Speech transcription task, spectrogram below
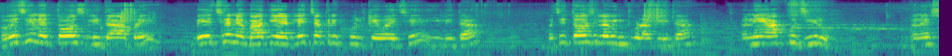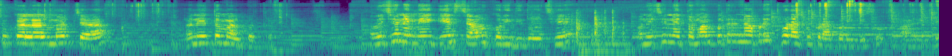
હવે છે ને તજ લીધા આપણે. બે છે ને બાદિયા એટલે ચકરી ફૂલ કહેવાય છે એ લીધા. પછી તજ લવિંગ થોડાક લીધા. અને આખું જીરું. અને સૂકા લાલ મરચા. અને તમાલપત્ર. હવે છે ને મેં ગેસ ચાલુ કરી દીધો છે. અને છે ને તમાલપત્રના આપણે થોડા ટુકડા કરી દઈશું આ રીતે.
